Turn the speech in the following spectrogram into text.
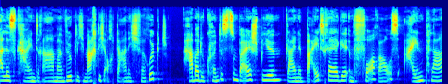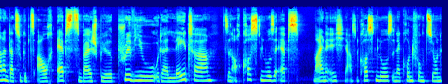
alles kein Drama, wirklich mach dich auch da nicht verrückt. Aber du könntest zum Beispiel deine Beiträge im Voraus einplanen. Dazu gibt's auch Apps, zum Beispiel Preview oder Later. Das sind auch kostenlose Apps, meine ich. Ja, sind kostenlos in der Grundfunktion.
